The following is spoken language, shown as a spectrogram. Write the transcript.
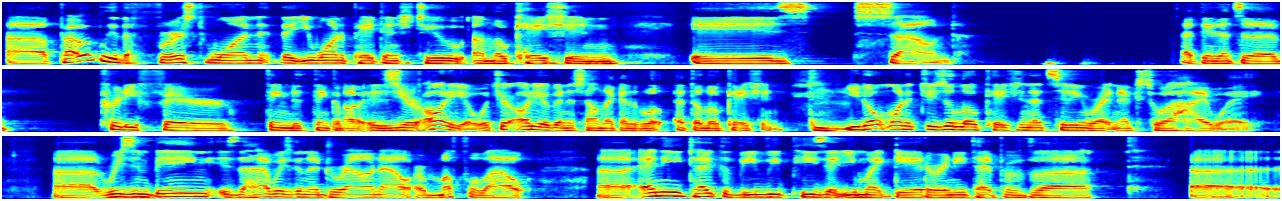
Uh, probably the first one that you want to pay attention to on location is sound. I think that's a pretty fair thing to think about is your audio. What's your audio going to sound like at the, lo- at the location? You don't want to choose a location that's sitting right next to a highway. Uh, reason being is the highway is going to drown out or muffle out uh, any type of EVPs that you might get or any type of uh, uh,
